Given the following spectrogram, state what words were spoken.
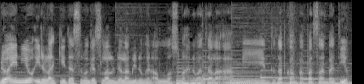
Doain yuk idola kita semoga selalu dalam lindungan Allah Subhanahu Wa Taala. Amin. Tetap kompak persahabat yuk.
